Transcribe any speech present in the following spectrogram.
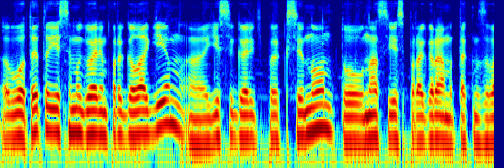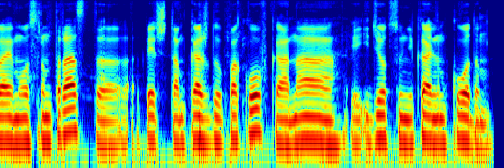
да. Вот это если мы говорим про галоген. Если говорить про ксенон, то у нас есть программа так называемая Trust. Э, Опять же, там каждая упаковка, она идет с уникальным кодом.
